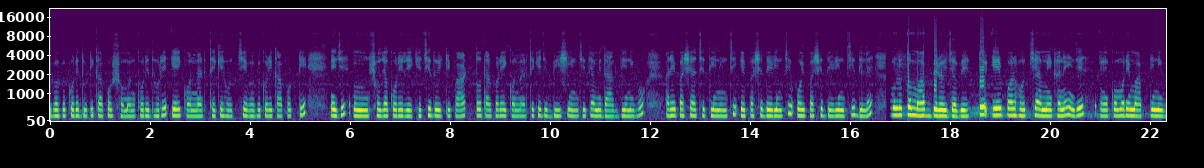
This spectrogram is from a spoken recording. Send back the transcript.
এভাবে করে দুটি কাপড় সমান করে ধরে এই কর্নার থেকে হচ্ছে এভাবে করে কাপড়টি এই যে সোজা করে রেখেছি দুইটি পার্ট। তো তারপরে এই কর্নার থেকে যে বিশ ইঞ্চিতে আমি দাগ দিয়ে নিব। আর এই পাশে আছে তিন ইঞ্চি এই পাশে দেড় ইঞ্চি, ওই পাশে দেড় ইঞ্চি দিলে মূলত মাপ বেরোয় যাবে। তো এরপর হচ্ছে আমি এখানে এই যে কোমরে মাপটি নিব।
